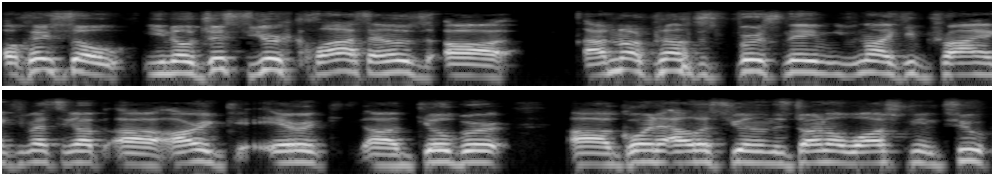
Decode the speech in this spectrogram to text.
okay, so you know, just your class. I know it's, uh, I don't know how to pronounce his first name, even though I keep trying, I keep messing up. Uh, Arik Arik uh, Gilbert uh, going to LSU, and then there's Darnell Washington too.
